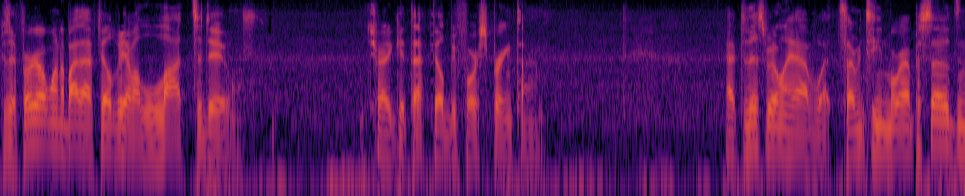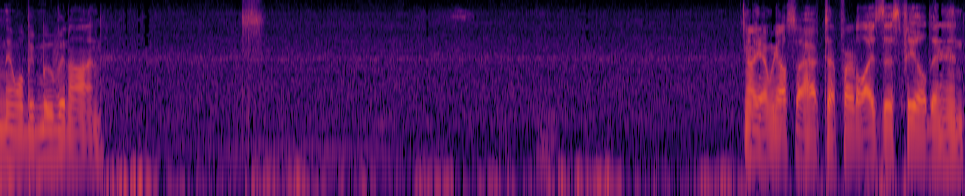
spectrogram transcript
Because if we're going to want to buy that field, we have a lot to do. Try to get that field before springtime. After this, we only have, what, 17 more episodes, and then we'll be moving on. Oh yeah, we also have to fertilize this field in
